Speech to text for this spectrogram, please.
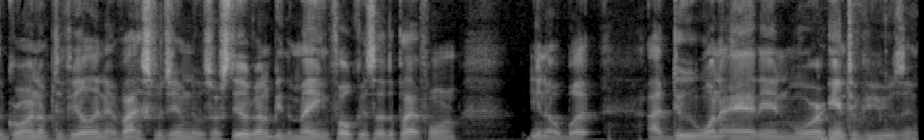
the growing up DeVille and advice for gym noobs are still gonna be the main focus of the platform, you know. But I do want to add in more interviews and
